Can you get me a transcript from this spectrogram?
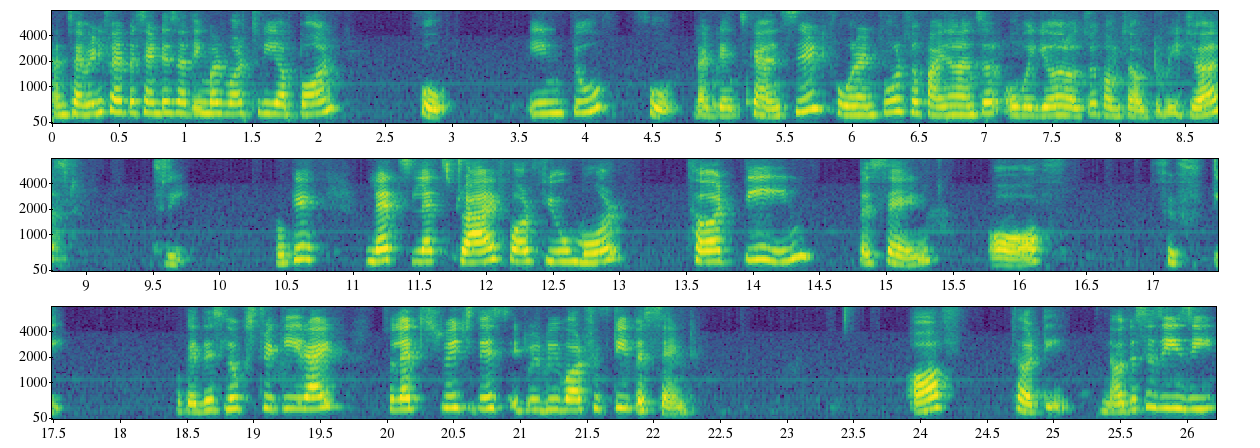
and 75% is nothing but what? 3 upon 4 into 4 that gets cancelled. 4 and 4 so final answer over here also comes out to be just 3 okay? Let's let's try for few more. 13% of 50 okay this looks tricky right? So let's switch this. It will be about 50% of 13 now this is easy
